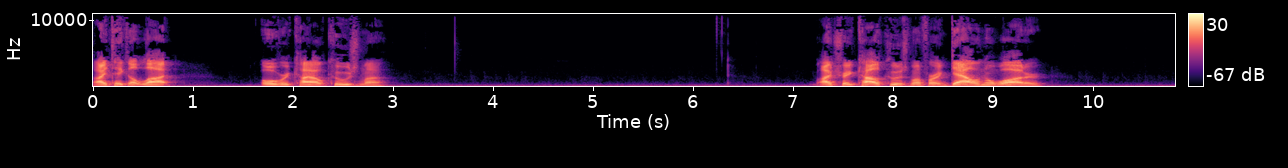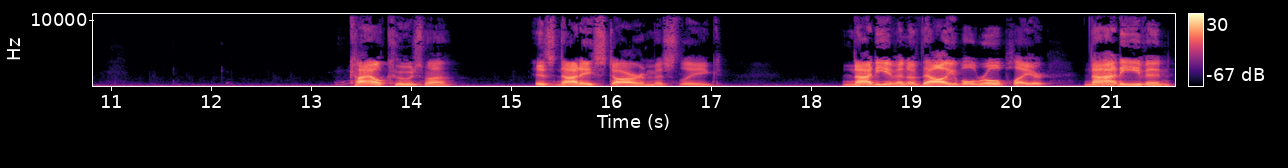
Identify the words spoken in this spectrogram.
I take a lot over Kyle Kuzma. I trade Kyle Kuzma for a gallon of water. Kyle Kuzma is not a star in this league. Not even a valuable role player. Not even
